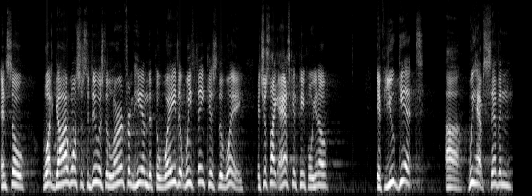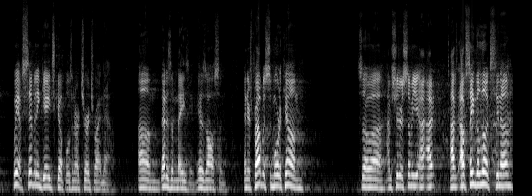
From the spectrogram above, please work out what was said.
And so, what God wants us to do is to learn from Him that the way that we think is the way. It's just like asking people, you know, if you get, uh, we have seven, we have seven engaged couples in our church right now. Um, that is amazing. It is awesome, and there's probably some more to come. So uh, I'm sure there's some of you. I, have I've seen the looks, you know.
